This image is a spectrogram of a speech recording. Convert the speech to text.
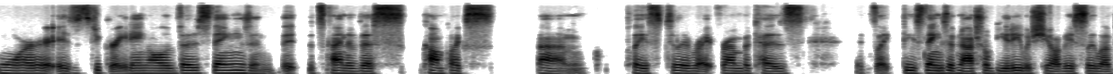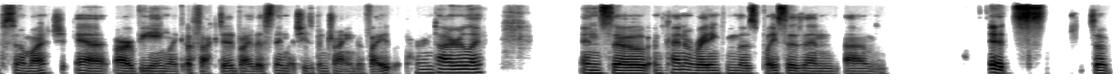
war is degrading all of those things and it, it's kind of this complex um, place to write from because it's like these things of natural beauty which she obviously loves so much and are being like affected by this thing that she's been trying to fight her entire life. And so i'm kind of writing from those places and um, it's it's a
